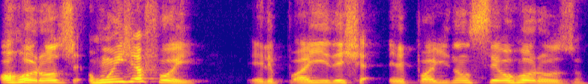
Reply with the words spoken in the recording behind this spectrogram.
horroroso, ruim já foi. Ele pode deixar, ele pode não ser horroroso.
